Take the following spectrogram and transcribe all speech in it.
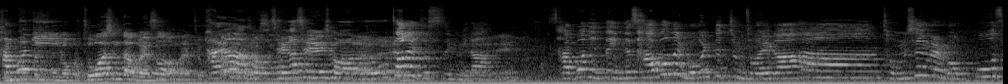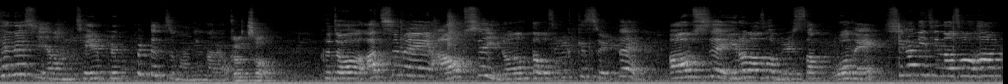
4번이 듬뿍 좋아하신다고 해서 네, 좀 당연하죠. 제가 제일 좋아하는 네. 오자를 줬습니다. 네. 4번인데 이제 4번을 먹을 때쯤 저희가 한 점심을 먹고 3, 4시 한 제일 배고플? 그렇죠. 그죠. 아침에 9시에 일어난다고 생각했을 때 9시에 일어나서 밀싹 원에 시간이 지나서 한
